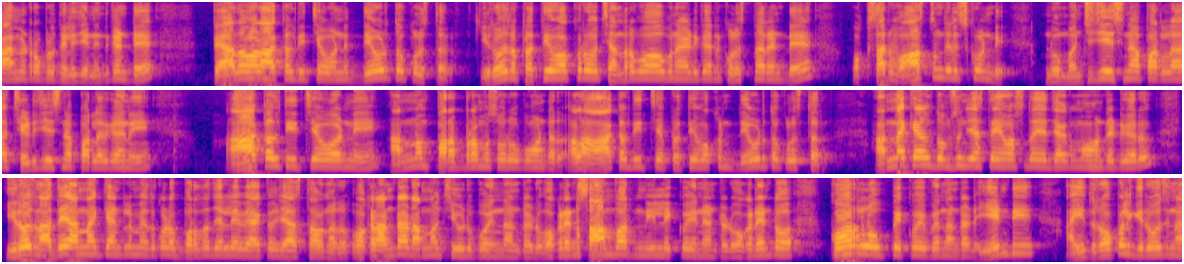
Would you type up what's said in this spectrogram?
కామెంట్ రూపంలో తెలియజేయండి. ఎందుకంటే పేదవాడు ఆకలి తెచ్చేవాడిని దేవుడితో కొలుస్తారు. ఈ రోజున ప్రతి ఒక్కరూ చంద్రబాబు నాయుడు గారిని కొలుస్తున్నారంటే ఒకసారి వాస్తవం తెలుసుకోండి. నువ్వు మంచి చేసినా పర్లా చెడు చేసినా పర్లేదు కానీ ఆకలి తీర్చేవాడిని అన్నం పరబ్రహ్మ స్వరూపం అంటారు. అలా ఆకలి తీర్చే ప్రతి ఒక్కరిని దేవుడితో కొలుస్తారు. అన్న క్యాంట్లు ధ్వంసం చేస్తే ఏమొస్తుంది జగన్మోహన్ రెడ్డి గారు? ఈ రోజున అదే అన్న క్యాంట్ల మీద కూడా బురద జల్లే వ్యాఖ్యలు చేస్తూ ఉన్నారు. ఒకడు అంటాడు అన్నం చీడిపోయింది అంటాడు ఒకడేంటో సాంబార్ నీళ్ళు ఎక్కువైంది అంటాడు ఒకడేంటో కూరలో ఉప్పు ఎక్కువైపోయింది అంటాడు. ఏంటి? ఐదు రూపాయలకి ఈ రోజున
